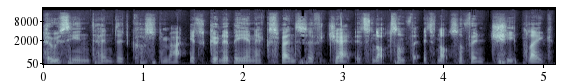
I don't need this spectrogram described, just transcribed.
who's the intended customer? It's going to be an expensive jet. It's not something. It's not something cheap like.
